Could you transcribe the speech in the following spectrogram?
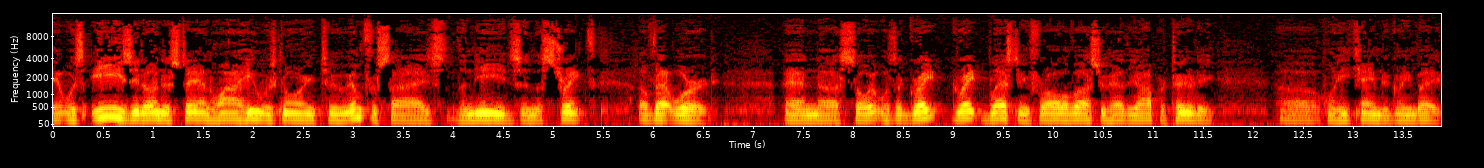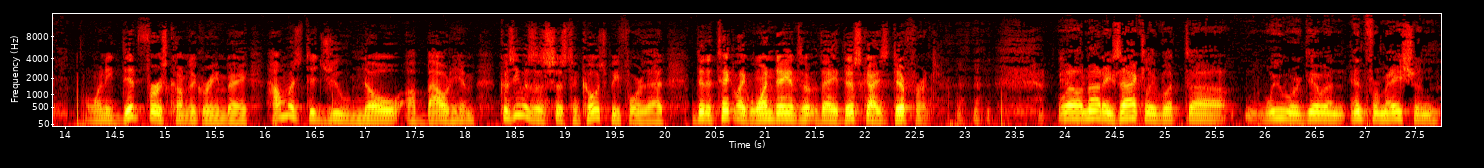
it was easy to understand why he was going to emphasize the needs and the strength of that word. And uh, so it was a great, great blessing for all of us who had the opportunity uh, when he came to Green Bay. When he did first come to Green Bay, how much did you know about him? Because he was an assistant coach before that. Did it take like one day until they, this guy's different? well, not exactly, but uh, we were given information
